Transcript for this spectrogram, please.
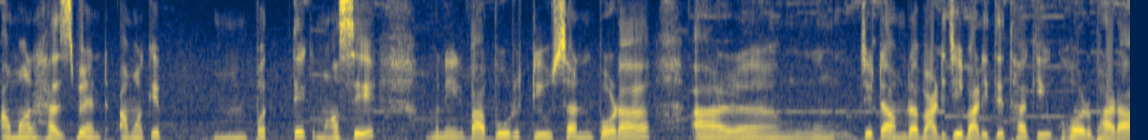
আমার হাজব্যান্ড আমাকে প্রত্যেক মাসে মানে বাবুর টিউশন পড়া আর যেটা আমরা বাড়ি, যে বাড়িতে থাকি, ঘর ভাড়া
